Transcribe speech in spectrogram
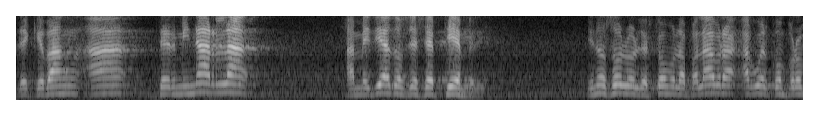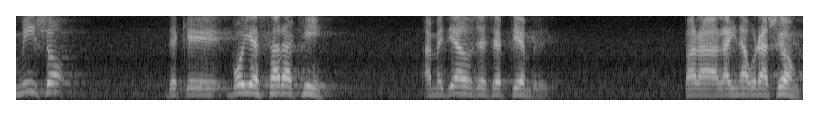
de que van a terminarla a mediados de septiembre. Y no solo les tomo la palabra, hago el compromiso de que voy a estar aquí a mediados de septiembre para la inauguración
